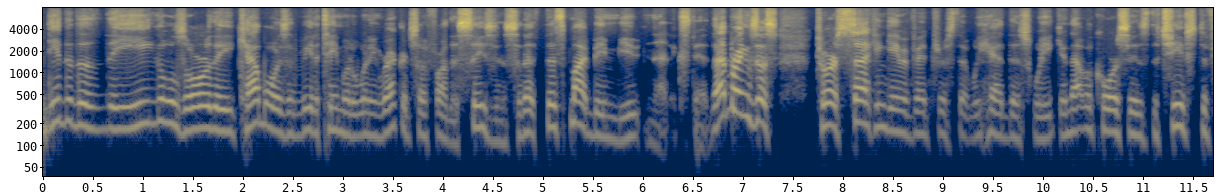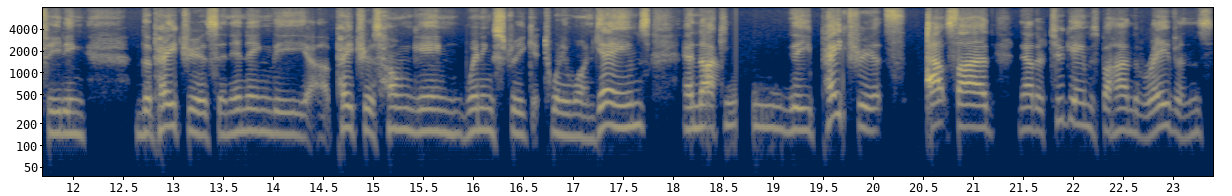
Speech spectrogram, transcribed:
neither the, the Eagles or the Cowboys have beat a team with a winning record so far this season. So that this might be mute in that extent. That brings us to our second game of interest that we had this week. And that, of course, is the Chiefs defeating the Patriots and ending the uh, Patriots home game winning streak at 21 games and knocking the Patriots outside. Now they're two games behind the Ravens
